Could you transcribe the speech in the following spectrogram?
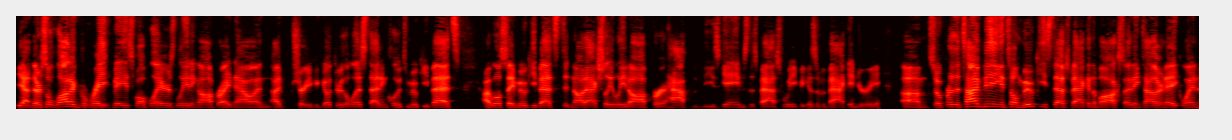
Yeah, there's a lot of great baseball players leading off right now, and I'm sure you could go through the list. That includes Mookie Betts. I will say Mookie Betts did not actually lead off for half of these games this past week because of a back injury. Um, so for the time being, until Mookie steps back in the box, I think Tyler Naquin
